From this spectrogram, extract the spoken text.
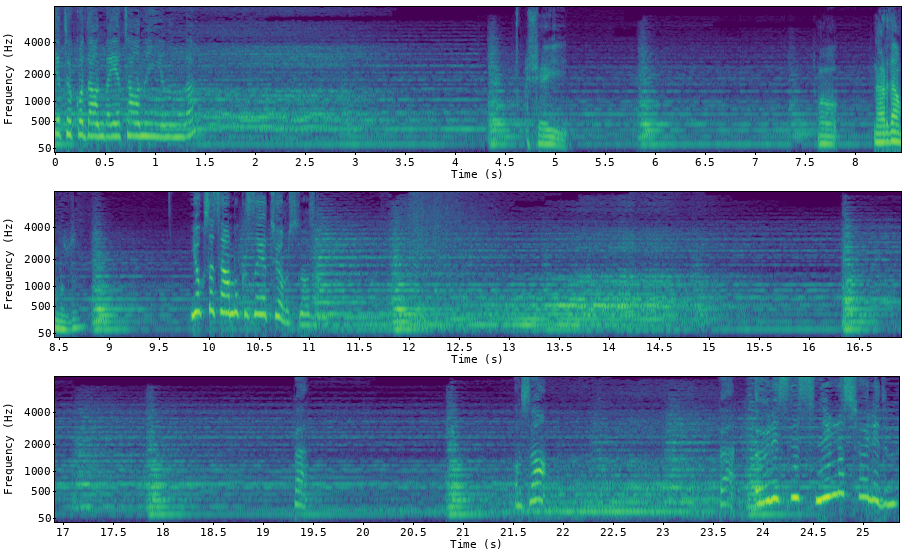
Yatak odanda yatağının yanında. Şey... O nereden buldun? Yoksa sen bu kızla yatıyor musun Ozan? Ben... Ozan... Ben öylesine sinirle söyledim.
